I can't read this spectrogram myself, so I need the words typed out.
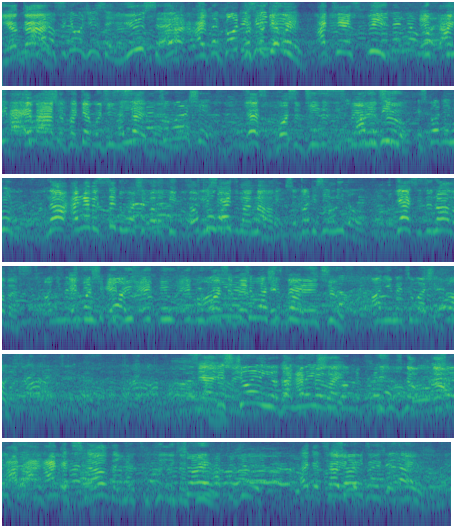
ye are God. No, no, forget what Jesus said. You said I, that God is in you. what- I can't speak then, no, if are I, if I have to forget what Are Jesus you said. meant to worship Yes, worship Jesus in spirit people? truth. Is God in him? No, I never said to worship other people. Don't You put said- words in my mouth. Okay, so God is in me though. Yes, He's in all of us. Aren't you meant If to you, worship if you, if you, if you worship you Him in worship spirit God? and truth. Aren't you meant to worship God? See you destroying your No, evaluation like, from the presence. No, no, I, I, I can tell that you're completely confused. Sorry, I have to do it. I can tell Sorry you're completely confused.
